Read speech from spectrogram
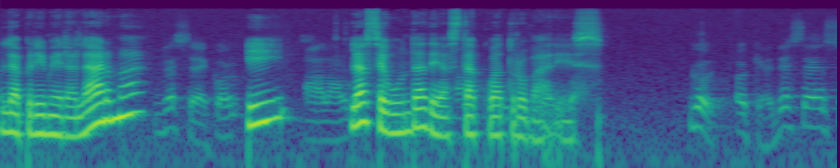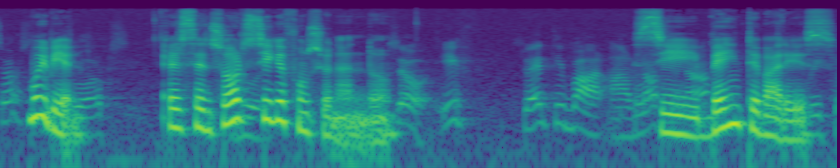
la primera alarma y la segunda de hasta 4 bares. Muy bien, el sensor sigue funcionando. Si 20 bares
